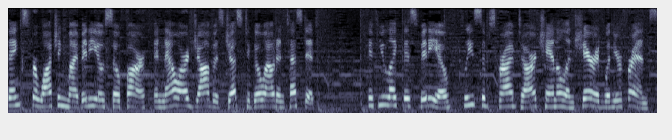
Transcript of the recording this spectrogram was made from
Thanks for watching my video so far, and now our job is just to go out and test it. If you like this video, please subscribe to our channel and share it with your friends.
